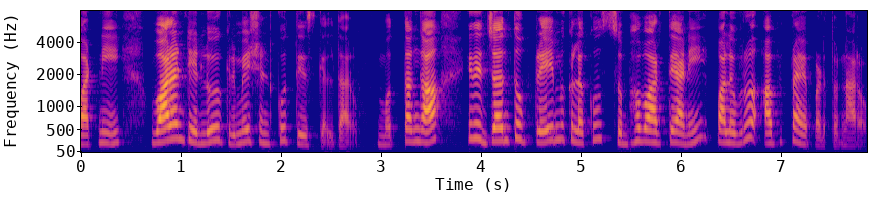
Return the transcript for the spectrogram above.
వాటిని వాలంటీర్లు క్రిమేషన్కు తీసుకెళ్తారు. మొత్తంగా ఇది జంతు ప్రేమికులకు శుభవార్తే అని పలువురు అభిప్రాయపడుతున్నారు.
